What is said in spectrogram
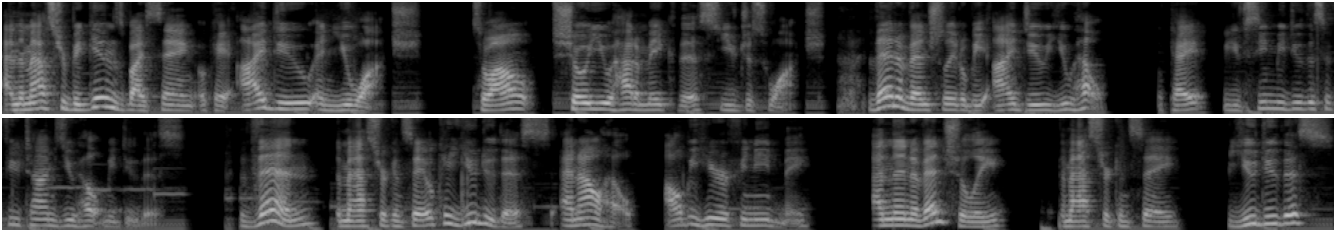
and the master begins by saying, Okay, I do, and you watch. So I'll show you how to make this, you just watch. Then eventually it'll be I do, you help. Okay? You've seen me do this a few times, you help me do this. Then the master can say, okay, you do this and I'll help. I'll be here if you need me. And then eventually the master can say, you do this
